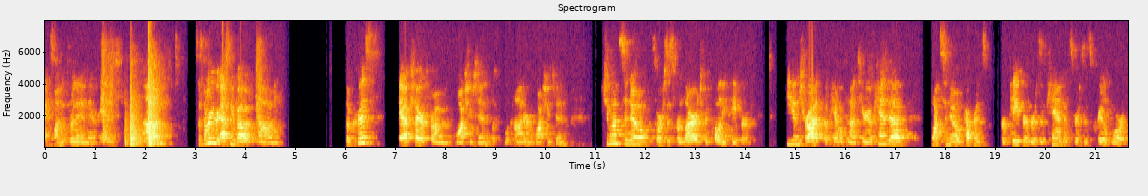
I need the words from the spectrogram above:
I just wanted to throw that in there. And, um, so some of you were asking about, um, so Chris Abshire from Washington, La Conner, Washington, she wants to know sources for large, good quality paper. Ian Trott of Hamilton, Ontario, Canada, wants to know preference for paper versus canvas versus cradle board.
